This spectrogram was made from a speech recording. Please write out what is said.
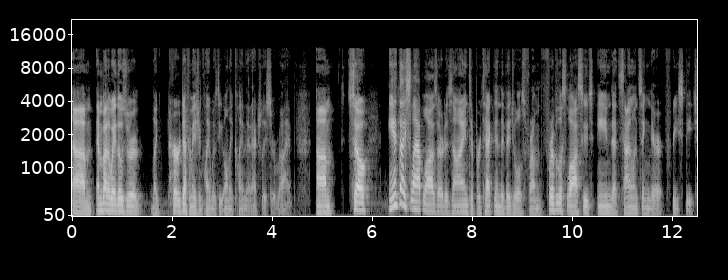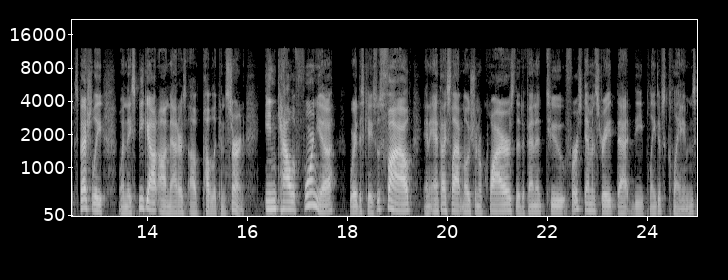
Um, and by the way, those were like her defamation claim was the only claim that actually survived. Um, so, anti SLAPP laws are designed to protect individuals from frivolous lawsuits aimed at silencing their free speech, especially when they speak out on matters of public concern. In California, where this case was filed, an anti SLAPP motion requires the defendant to first demonstrate that the plaintiff's claims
